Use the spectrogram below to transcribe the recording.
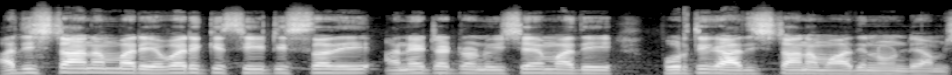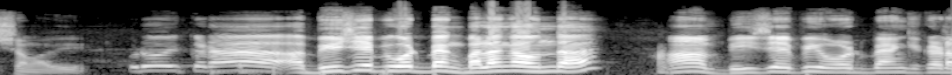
అధిష్టానం మరి ఎవరికి సీట్ ఇస్తుంది అనేటటువంటి విషయం అది పూర్తిగా అధిష్టానం ఆదిలో ఉండే అంశం అది. ఇప్పుడు ఇక్కడ బీజేపీ ఓట్ బ్యాంక్ బలంగా ఉందా? బీజేపీ ఓట్ బ్యాంక్ ఇక్కడ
